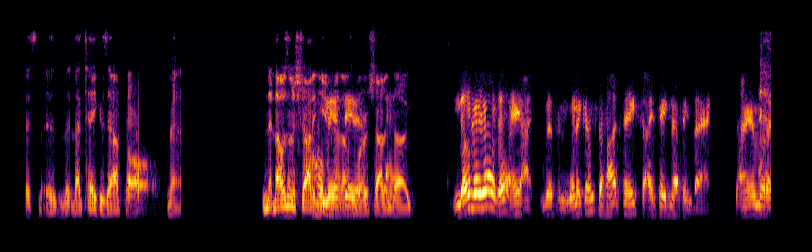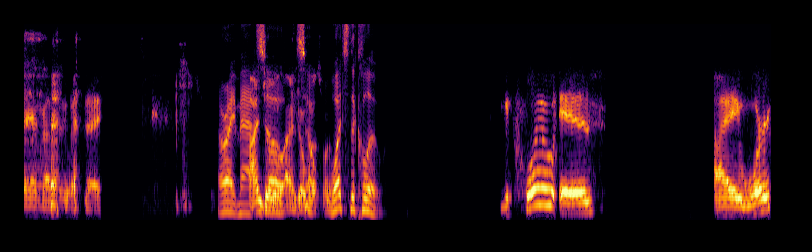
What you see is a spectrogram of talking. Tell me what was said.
That's that that take is out there, oh. Matt. No, that wasn't a shot at Oh, you, man, Matt. That was David. more of a shot at Doug. No, no, no, no. Hey, I, listen, when it comes to hot takes, I take nothing back. I am what I am. That's what I say. All right, Matt. I enjoy- so, I enjoy so what's the clue? The clue is I work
